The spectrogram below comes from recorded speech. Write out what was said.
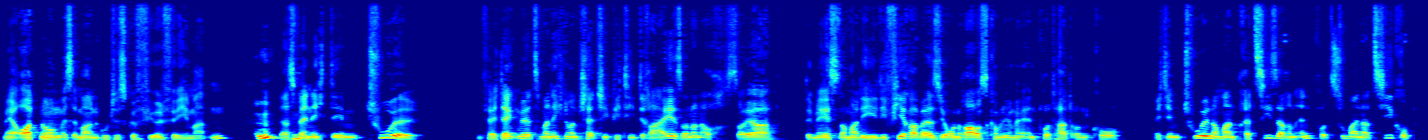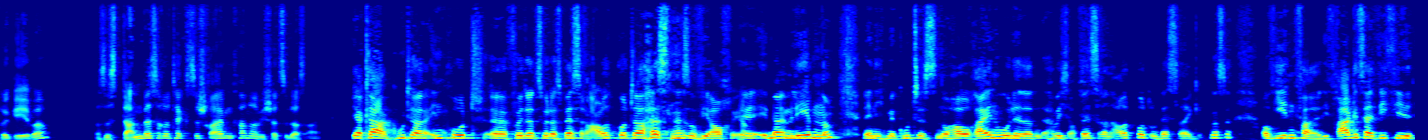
mehr Ordnung ist immer ein gutes Gefühl für jemanden. Mhm. Dass wenn ich dem Tool, vielleicht denken wir jetzt mal nicht nur an ChatGPT 3, sondern auch soll ja demnächst nochmal die, die Vierer-Version rauskommen, die mehr Input hat und Co. Wenn ich dem Tool nochmal einen präziseren Input zu meiner Zielgruppe gebe, dass es dann bessere Texte schreiben kann, oder wie schätzt du das ein? Ja klar, guter Input äh, führt dazu, dass bessere Output da ist, ne? so wie auch ja. äh, immer im Leben. Ne? Wenn ich mir gutes Know-how reinhole, dann habe ich auch besseren Output und bessere Ergebnisse. Auf jeden Fall. Die Frage ist halt, wie viel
